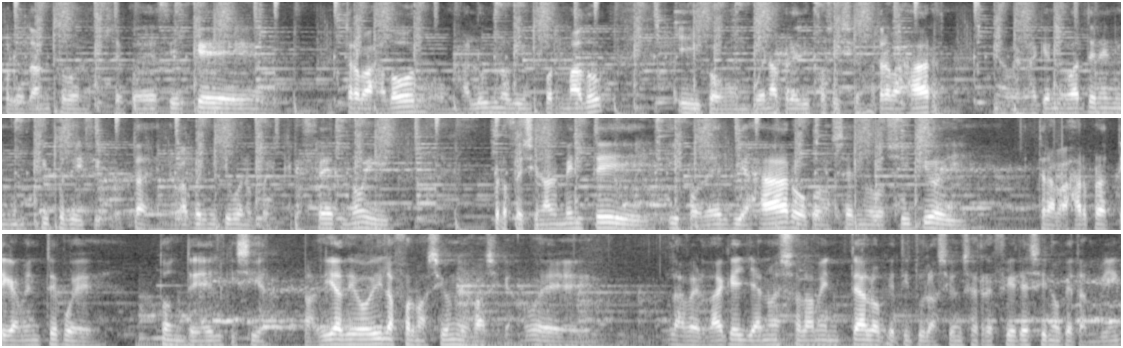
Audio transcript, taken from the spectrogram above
Por lo tanto, bueno, se puede decir que trabajador o un alumno bien formado y con buena predisposición a trabajar, la verdad que no va a tener ningún tipo de dificultades, le va a permitir bueno, pues crecer ¿no? y profesionalmente y, poder viajar o conocer nuevos sitios y trabajar prácticamente pues, donde él quisiera. A día de hoy la formación es básica. Eh, la verdad que ya no es solamente a lo que titulación se refiere, sino que también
